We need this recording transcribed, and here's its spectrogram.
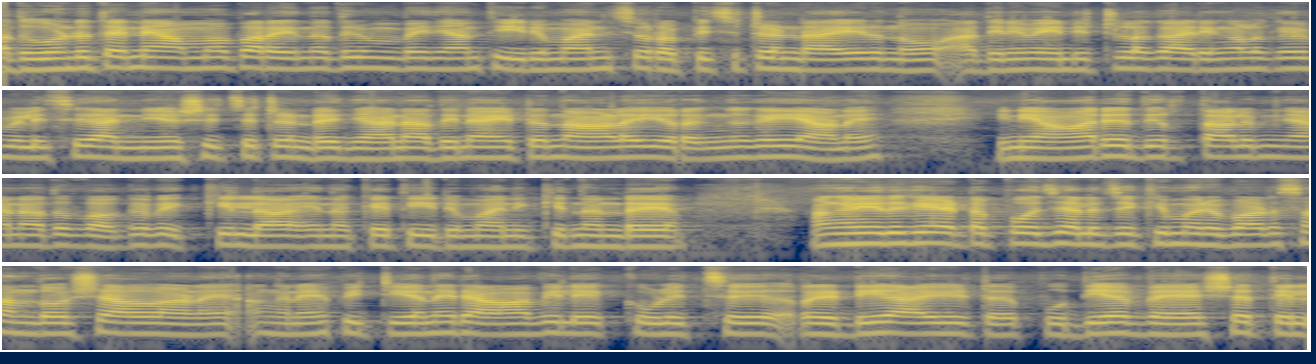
അതുകൊണ്ട് തന്നെ അമ്മ പറയുന്നതിന് മുമ്പേ ഞാൻ തീരുമാനിച്ചുറപ്പിച്ചിട്ടുണ്ടായിരുന്നു. അതിന് വേണ്ടിയിട്ടുള്ള കാര്യങ്ങളൊക്കെ വിളിച്ച് അന്വേഷിച്ചിട്ടുണ്ട്. ഞാൻ അതിനായിട്ട് നാളെ ഇറങ്ങുകയാണ്. ഇനി ആരെതിർത്താലും ഞാൻ അത് വകവെക്കില്ല എന്നൊക്കെ തീരുമാനിക്കുന്നുണ്ട്. അങ്ങനെ ഇത് കേട്ടപ്പോൾ ജലജയ്ക്കും ഒരുപാട് സന്തോഷമാവുകയാണ് അങ്ങനെ പിറ്റേന്ന് രാവിലെ കുളിച്ച് റെഡിയായിട്ട് പുതിയ വേഷത്തിൽ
